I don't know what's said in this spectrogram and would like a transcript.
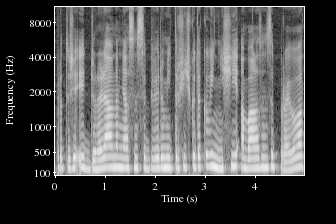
protože i donedávna měla jsem sebevědomí trošičku takový nižší a bála jsem se projevovat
